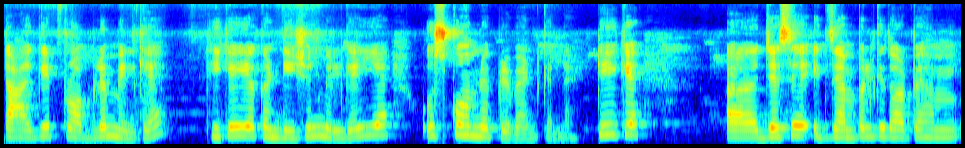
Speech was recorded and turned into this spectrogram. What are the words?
टारगेट प्रॉब्लम मिल गया, ठीक है, या कंडीशन मिल गई है, उसको हमने प्रिवेंट करना है, ठीक है? जैसे एग्जांपल के तौर पे हम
